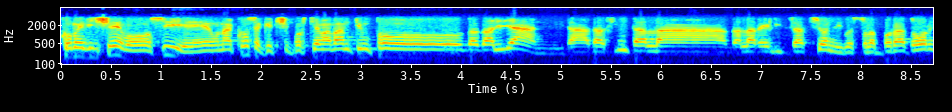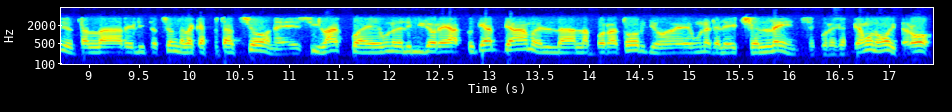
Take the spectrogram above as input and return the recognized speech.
Come dicevo, sì, è una cosa che ci portiamo avanti un po' da, dagli anni, da, da, fin dalla, dalla, realizzazione di questo laboratorio e dalla realizzazione della captazione. Sì, l'acqua è una delle migliori acque che abbiamo e il laboratorio è una delle eccellenze pure che abbiamo noi, però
